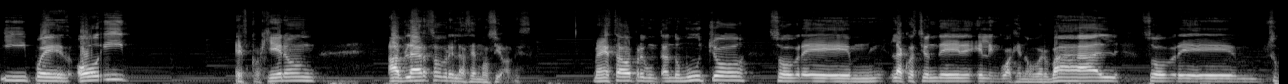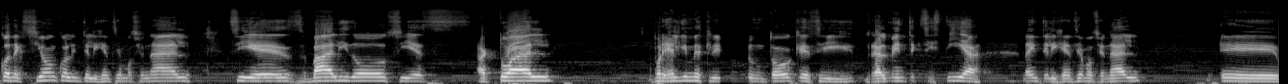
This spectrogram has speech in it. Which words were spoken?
Y pues hoy escogieron hablar sobre las emociones. Me han estado preguntando mucho sobre mm, la cuestión del lenguaje no verbal, sobre mm, su conexión con la inteligencia emocional, si es válido, si es actual. Por ahí alguien me escribió, preguntó que si realmente existía la inteligencia emocional. Eh,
